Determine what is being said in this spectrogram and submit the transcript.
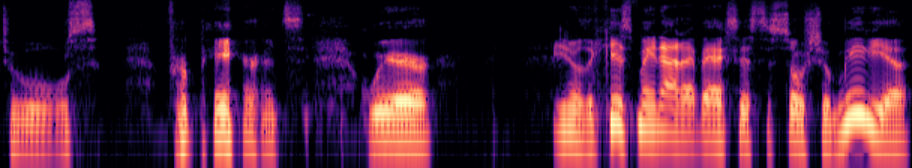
tools for parents where you know, the kids may not have access to social media,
